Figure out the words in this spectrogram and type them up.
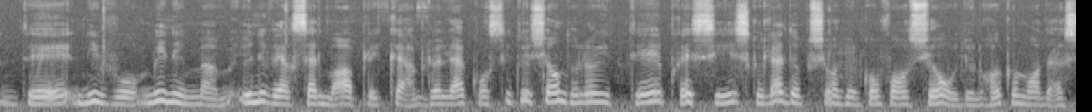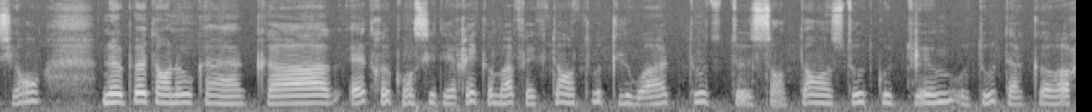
des niveaux minimums universellement applicables. La Constitution de l'OIT précise que l'adoption d'une convention ou d'une recommandation ne peut en aucun cas être considérée comme affectant toute loi, toute sentence, toute coutume ou tout accord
